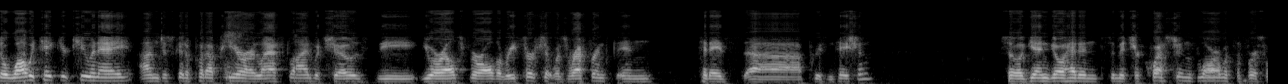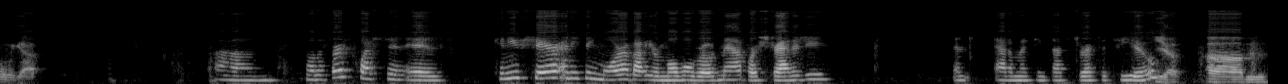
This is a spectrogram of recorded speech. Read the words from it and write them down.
so while we take your Q&A, I'm just going to put up here our last slide, which shows the URLs for all the research that was referenced in today's uh, presentation. So again, go ahead and submit your questions. Laura, what's the first one we got? Um, so the first question is, can you share anything more about your mobile roadmap or strategy? And Adam, I think that's directed to you. Yep. Um,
